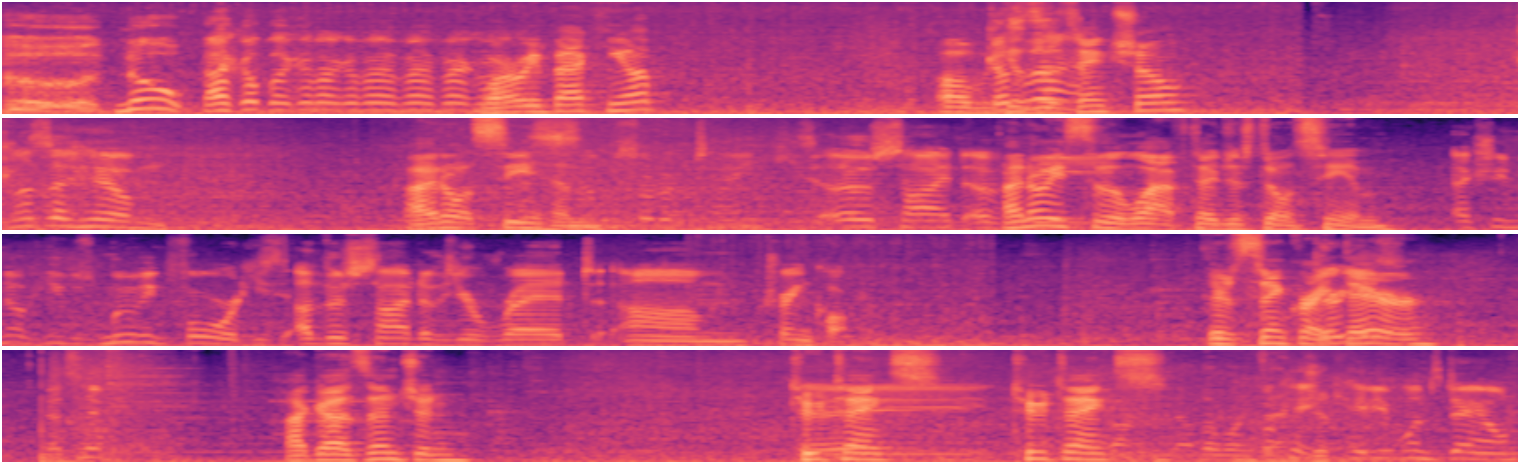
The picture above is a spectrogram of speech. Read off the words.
no! Back up, back up, back up, back up, back up. Why are we backing up? Oh, because of the that- tank shell. Because of him. I don't see him. Some sort of tank. He's other side of I know the... he's to the left. I just don't see him. Actually, no, he was moving forward. He's other side of your red um, train car. There's a tank right There he is. there. That's him. I got his engine. Two Okay. tanks. Two tanks. Another one's Okay, engine. KV-1's down.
